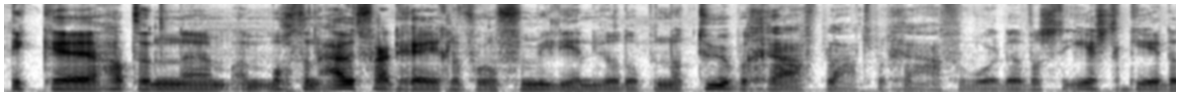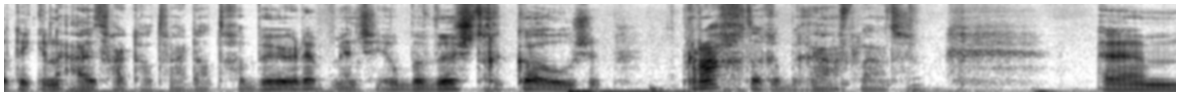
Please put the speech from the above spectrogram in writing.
ik eh, had een, ehm, mocht een uitvaart regelen voor een familie. En die wilde op een natuurbegraafplaats begraven worden. Dat was de eerste keer dat ik een uitvaart had waar dat gebeurde. Mensen heel bewust gekozen. Prachtige begraafplaats. Ehm,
